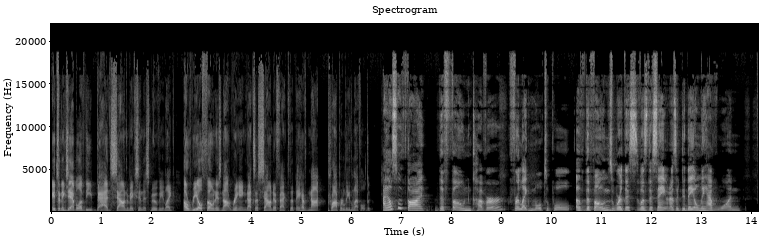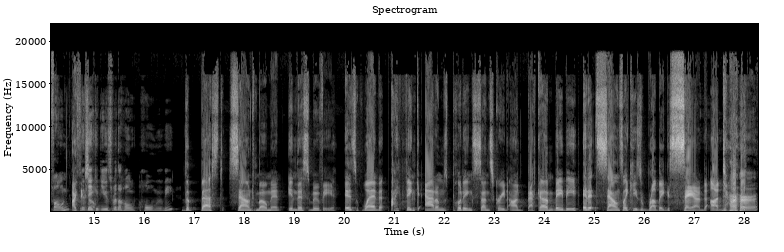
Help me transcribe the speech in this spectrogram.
it's an example of the bad sound mix in this movie. Like a real phone is not ringing; that's a sound effect that they have not properly leveled. I also thought the phone cover for like multiple of the phones were this was the same. And I was like, did they only have one phone I think that they could use for the whole whole movie. The best sound moment in this movie is when I think Adam's putting sunscreen on Becca, maybe, and it sounds like he's rubbing sand onto her.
